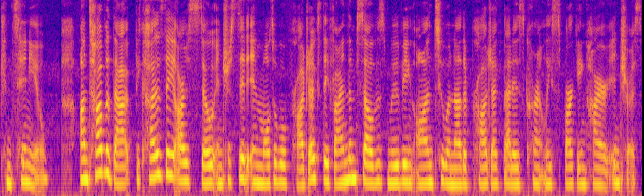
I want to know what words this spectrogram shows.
continue. On top of that, because they are so interested in multiple projects, they find themselves moving on to another project that is currently sparking higher interest.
